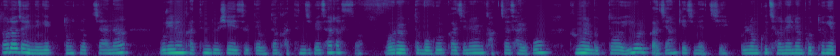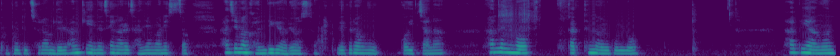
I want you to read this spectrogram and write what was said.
떨어져 있는 게 고통스럽지 않아? 우리는 같은 도시에 있을 때부터 같은 집에 살았어. 월요일부터 목요일까지는 각자 살고 금요일부터 일요일까지 함께 지냈지. 물론 그 전에는 보통의 부부들처럼 늘 함께 있는 생활을 4년간 했어. 하지만 견디기 어려웠어. 왜 그런 거 있잖아. 하는 것 같은 얼굴로. 파비앙은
